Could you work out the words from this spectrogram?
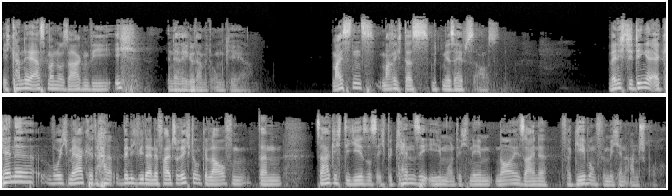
Ich kann dir erstmal nur sagen, wie ich in der Regel damit umgehe. Meistens mache ich das mit mir selbst aus. Wenn ich die Dinge erkenne, wo ich merke, da bin ich wieder in eine falsche Richtung gelaufen, dann sage ich dir Jesus, ich bekenne sie ihm und ich nehme neu seine Vergebung für mich in Anspruch.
